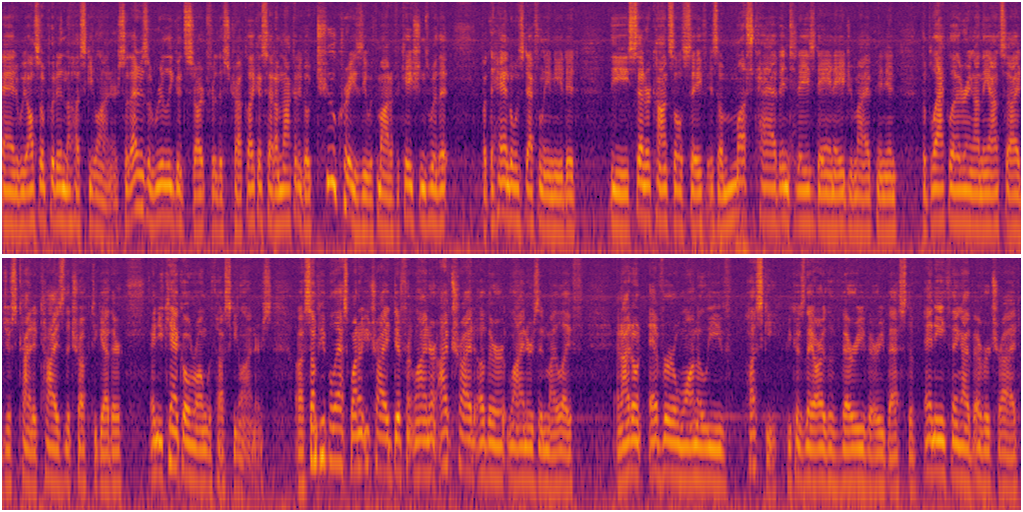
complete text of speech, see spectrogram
and we also put in the Husky liner. So that is a really good start for this truck. Like I said, I'm not going to go too crazy with modifications with it, but the handle is definitely needed. The center console safe is a must-have in today's day and age, in my opinion. The black lettering on the outside just kind of ties the truck together, and you can't go wrong with Husky liners. Uh, some people ask, why don't you try a different liner? I've tried other liners in my life and I don't ever want to leave Husky because they are the very, very best of anything I've ever tried.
